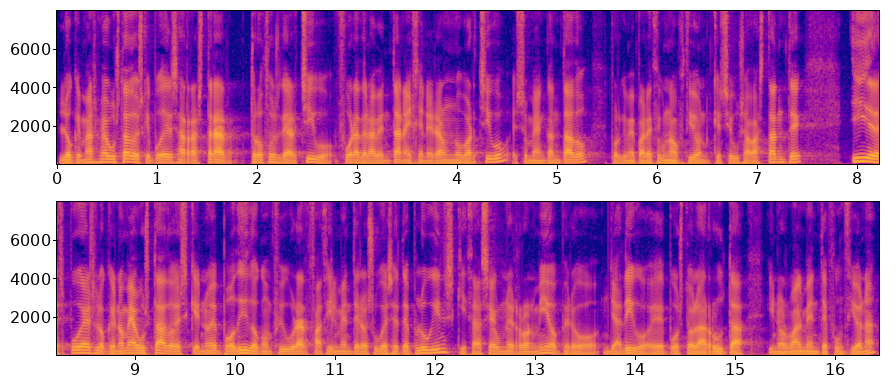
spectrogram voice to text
Lo que más me ha gustado es que puedes arrastrar trozos de archivo fuera de la ventana y generar un nuevo archivo. Eso me ha encantado porque me parece una opción que se usa bastante. Y después lo que no me ha gustado es que no he podido configurar fácilmente los VST plugins. Quizás sea un error mío, pero ya digo, he puesto la ruta y normalmente funciona.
